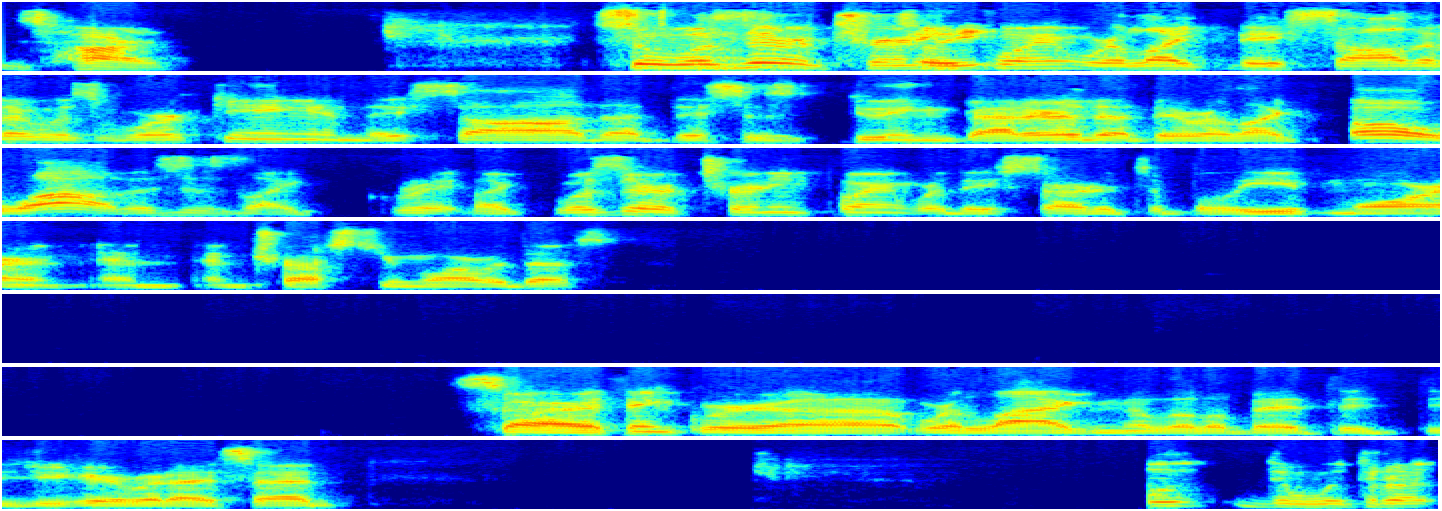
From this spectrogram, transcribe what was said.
is hard. So was there a turning so, point where like they saw that it was working and they saw that this is doing better that they were like oh wow this is like great like was there a turning point where they started to believe more and and, and trust you more with this? Sorry i think we're uh we're lagging a little bit. Did, did you hear what i said the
